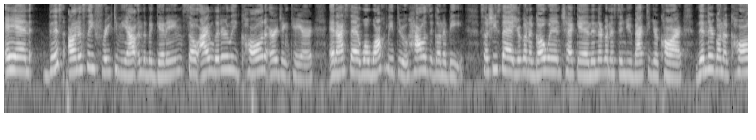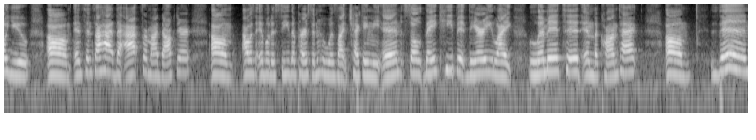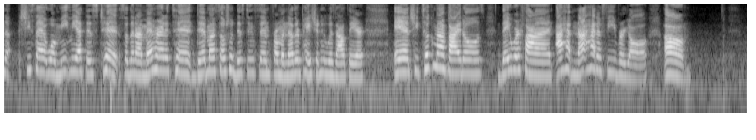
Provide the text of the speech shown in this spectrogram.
And this honestly freaked me out in the beginning. So I literally called urgent care and I said, Well, walk me through. How is it going to be? So she said, You're going to go in, check in, then they're going to send you back to your car. Then they're going to call you. Um, and since I had the app for my doctor, um, I was able to see the person who was like checking me in. So they keep it very like limited in the contact. Um, then she said, Well, meet me at this tent. So then I met her at a tent, did my social distancing from another patient who was out there, and she took my vitals. They were fine. I have not had a fever, y'all. Um,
